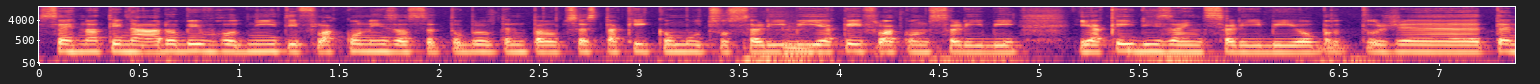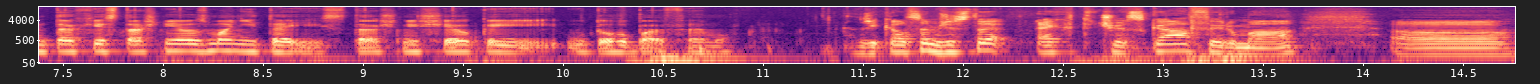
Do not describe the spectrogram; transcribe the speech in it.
sehnat ty nádoby vhodný, ty flakony, zase to byl ten proces taky komu co se líbí, hmm. jaký flakon se líbí, jaký design se líbí, jo, protože ten trh je strašně rozmanitý, strašně široký u toho parfému. Říkal jsem, že jste echt česká firma. Uh,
